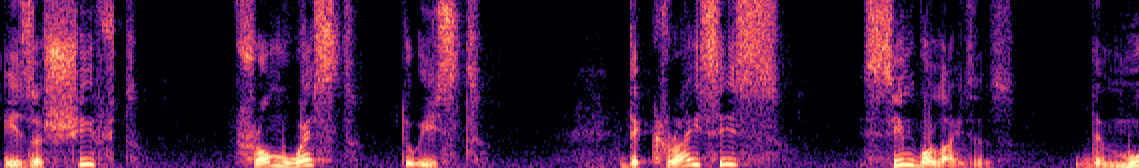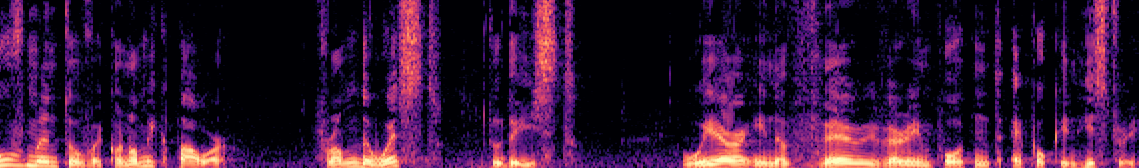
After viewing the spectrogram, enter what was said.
is a shift from west to east. The crisis symbolizes the movement of economic power from the west to the east. We are in a very, very important epoch in history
